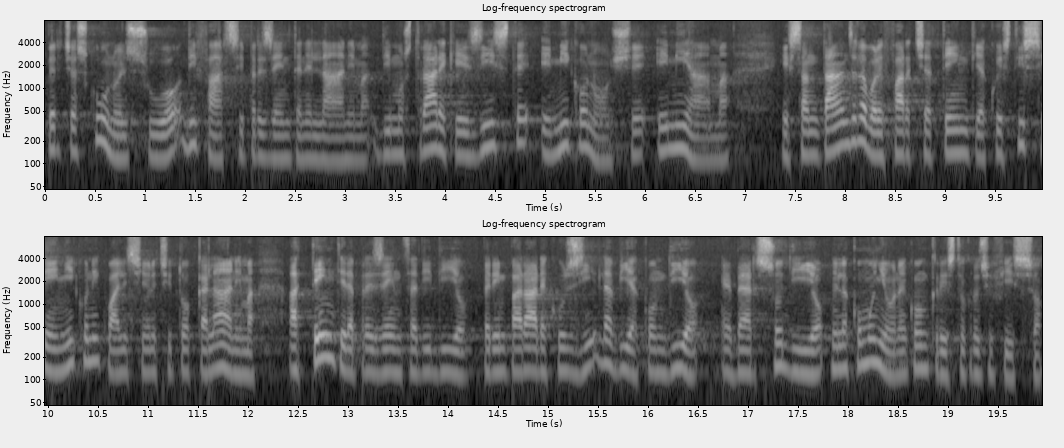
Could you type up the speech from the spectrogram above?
per ciascuno il suo, di farsi presente nell'anima, di mostrare che esiste e mi conosce e mi ama. E Sant'Angela vuole farci attenti a questi segni con i quali il Signore ci tocca l'anima, attenti alla presenza di Dio, per imparare così la via con Dio e verso Dio nella comunione con Cristo crocifisso.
